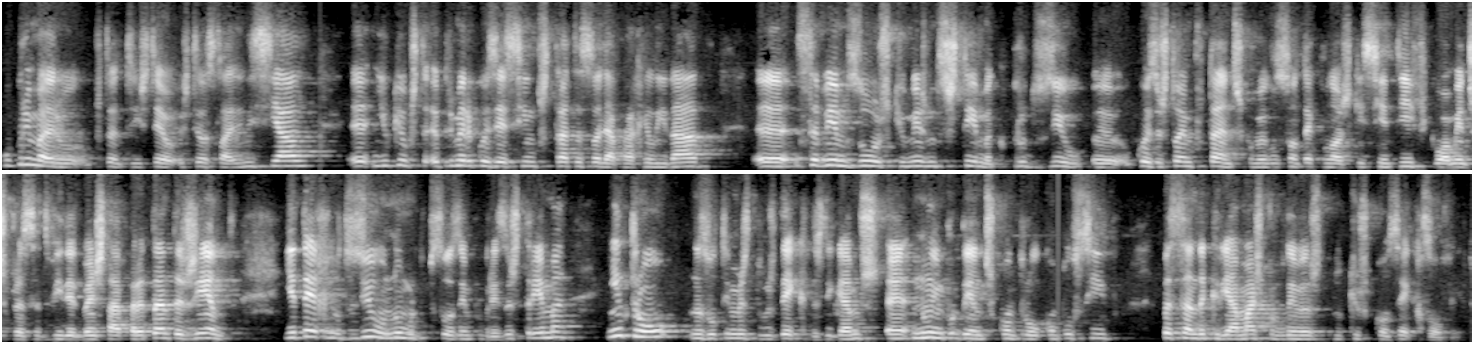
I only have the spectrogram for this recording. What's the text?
o primeiro, portanto, isto é, isto é o slide inicial, eh, e o que eu a primeira coisa é simples, trata-se de olhar para a realidade. Uh, sabemos hoje que o mesmo sistema que produziu uh, coisas tão importantes como a evolução tecnológica e científica, o aumento de esperança de vida e de bem-estar para tanta gente e até reduziu o número de pessoas em pobreza extrema, entrou nas últimas duas décadas, digamos, num imprudente descontrole compulsivo, passando a criar mais problemas do que os que consegue resolver.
